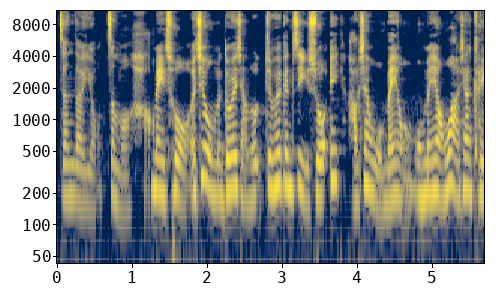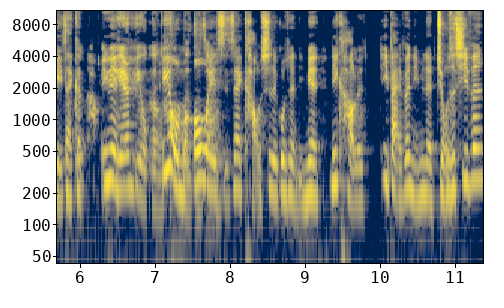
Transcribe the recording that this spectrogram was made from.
真的有这么好。没错，而且我们都会讲说，就会跟自己说：“哎，好像我没有，我没有，我好像可以再更好。”因为别人比我更好。因为我们 always 在考试的过程里面，你考了一百分里面的九十七分，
